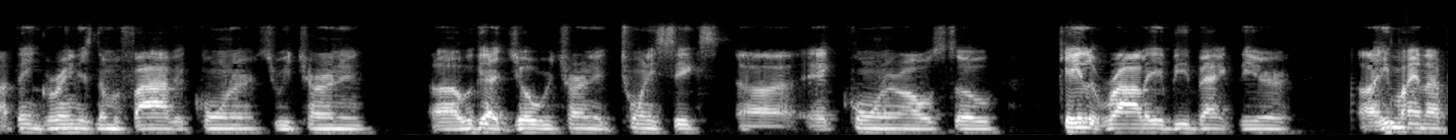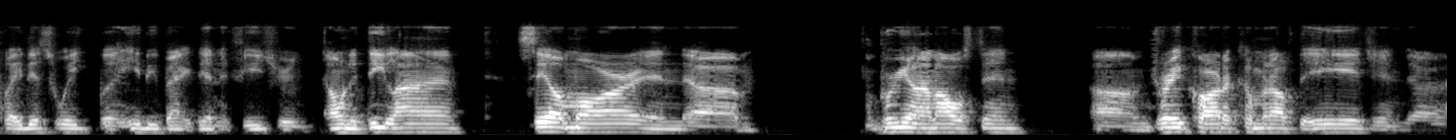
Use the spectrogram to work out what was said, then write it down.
I think Green is number five at corner. It's returning. Uh, we got Joe returning at 26 uh, at corner also. Caleb Riley will be back there. Uh, he might not play this week, but he'll be back there in the future. On the D line, Selmar and um, Breon Austin, um, Dre Carter coming off the edge, and uh,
